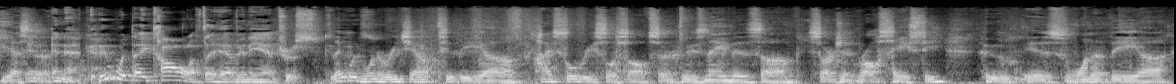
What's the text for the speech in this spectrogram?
Yes, sir. and, and who would they call if they have any interest? They would want to reach out to the uh, high school resource officer, whose name is um, Sergeant Ross Hasty, who is one of the uh,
